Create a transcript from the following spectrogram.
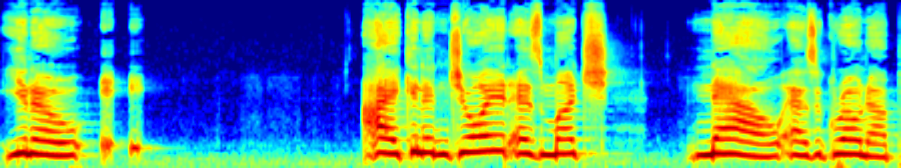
you know, it, I can enjoy it as much now as a grown up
